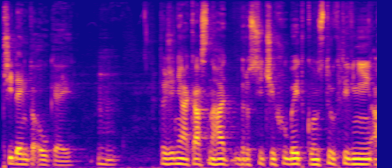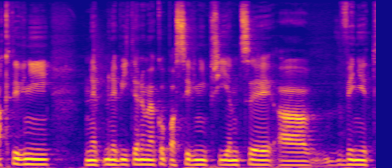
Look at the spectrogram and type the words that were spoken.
přijde jim to OK. Takže nějaká snaha prostě Čechů být konstruktivní, aktivní, ne, nebýt jenom jako pasivní příjemci a vinit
